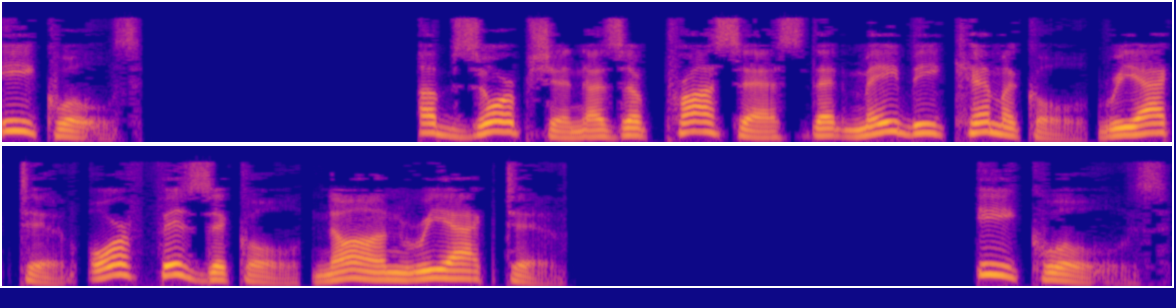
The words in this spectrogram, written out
Equals. Absorption is a process that may be chemical, reactive, or physical, non-reactive equals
